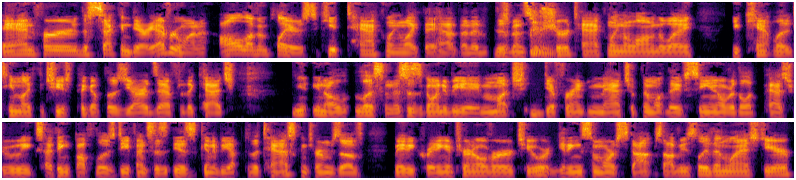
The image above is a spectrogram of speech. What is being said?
and for the secondary, everyone, all 11 players to keep tackling like they have been. There's been some sure tackling along the way. You can't let a team like the Chiefs pick up those yards after the catch. You, you, know, listen, this is going to be a much different matchup than what they've seen over the past few weeks. I think Buffalo's defense is, is going to be up to the task in terms of maybe creating a turnover or two or getting some more stops, obviously, than last year.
